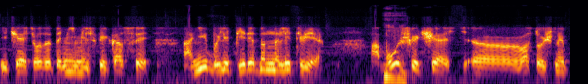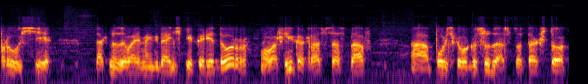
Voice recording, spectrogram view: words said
и часть вот этой Мемельской косы, они были переданы Литве. А большая часть э, Восточной Пруссии, так называемый Гданьский коридор, вошли как раз в состав э, польского государства. Так что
